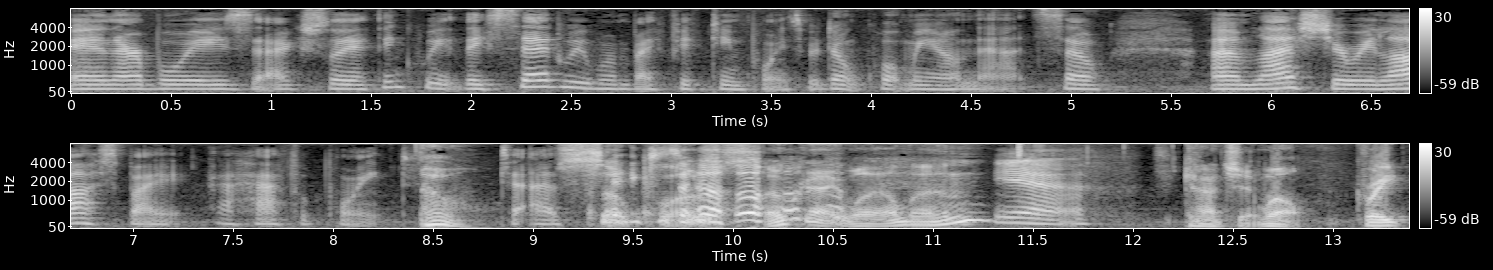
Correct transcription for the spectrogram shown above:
And our boys actually, I think we they said we won by 15 points, but don't quote me on that. So. Um, last year we lost by a half a point Oh, to us. so close. okay, well then, Yeah. gotcha. Well, great,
